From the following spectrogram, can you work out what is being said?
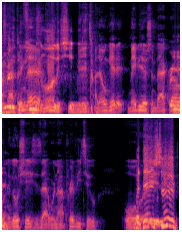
I'm really confused there. on all this shit, man. I don't get it. Maybe there's some background Yeah. negotiations that we're not privy to, or But then Surf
